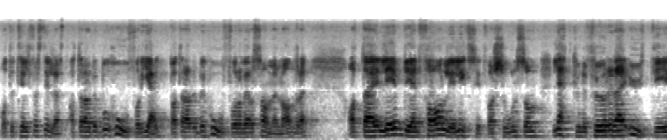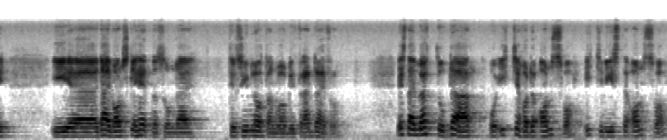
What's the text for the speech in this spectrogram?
måtte tilfredsstilles, at de hadde behov for hjelp, at de hadde behov for å være sammen med andre at de levde i en farlig livssituasjon som lett kunne føre dem ut i, i uh, de vanskelighetene som de tilsynelatende var blitt redda ifra. Hvis de møtte opp der og ikke hadde ansvar, ikke viste ansvar,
